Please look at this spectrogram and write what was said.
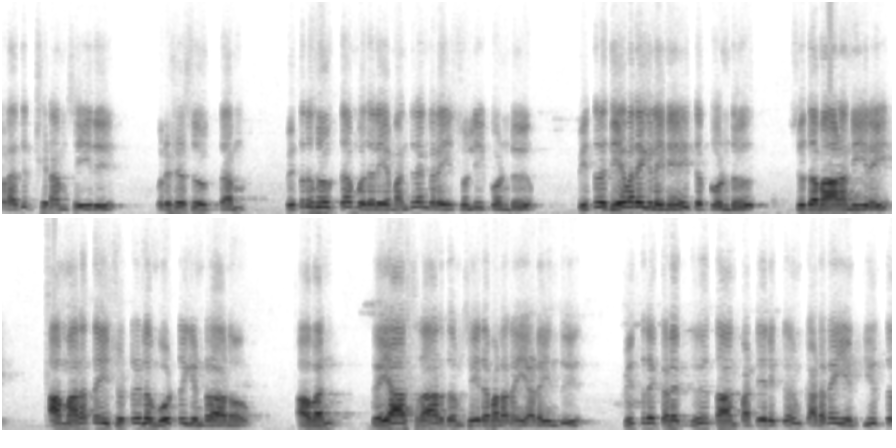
பிரதட்சிணம் செய்து புருஷசூக்தம் பித்ருசூக்தம் முதலிய மந்திரங்களை சொல்லிக்கொண்டு பித்ர தேவதைகளை நினைத்து கொண்டு சுத்தமான நீரை அம்மரத்தை சுற்றிலும் ஓட்டுகின்றானோ அவன் கயா சிரார்த்தம் செய்த பலனை அடைந்து பித்ருக்களுக்கு தான் பட்டிருக்கும் கடனையை தீர்த்து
